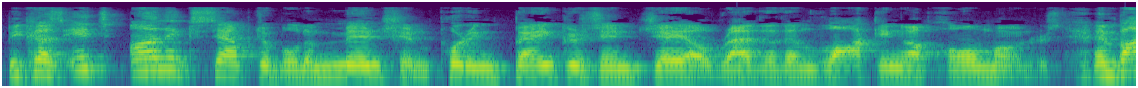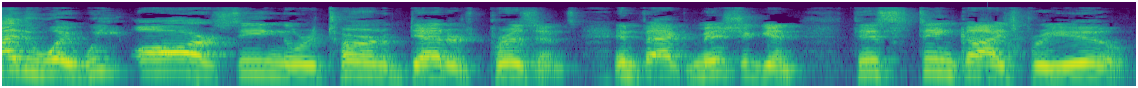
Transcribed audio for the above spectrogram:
Because it's unacceptable to mention putting bankers in jail rather than locking up homeowners. And by the way, we are seeing the return of debtors' prisons. In fact, Michigan, this stink eye's for you.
